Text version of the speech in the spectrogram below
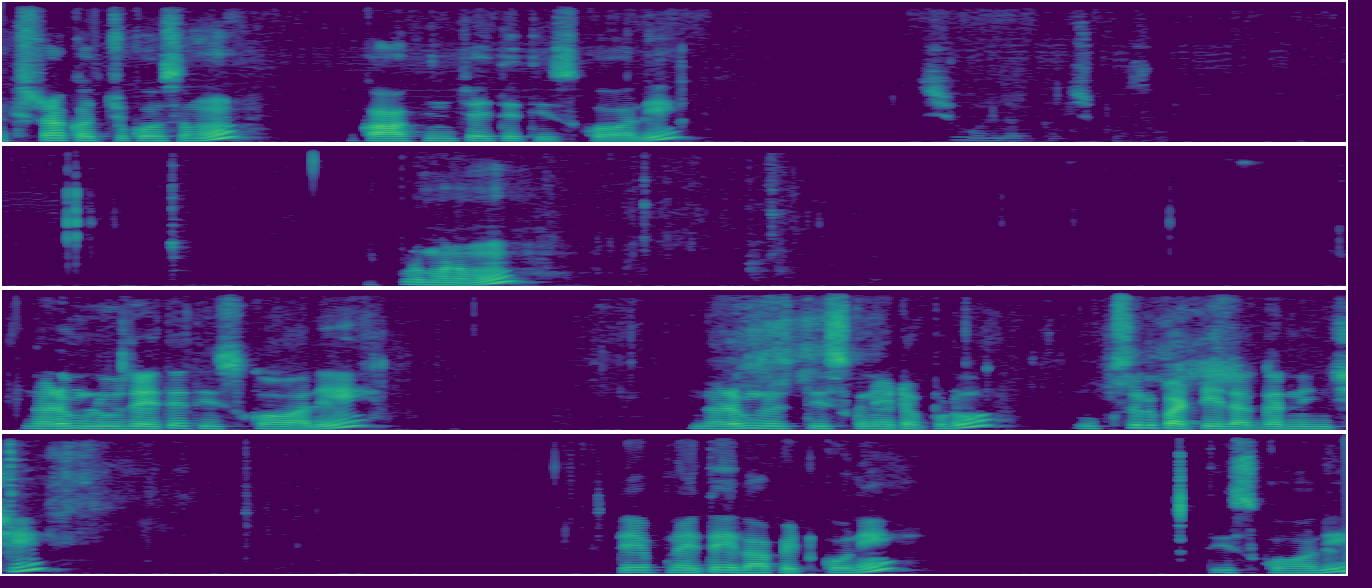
ఎక్స్ట్రా ఖర్చు కోసము ఒక హాఫ్ ఇంచ్ అయితే తీసుకోవాలి. ఇప్పుడు మనము నడుం లూజ్ అయితే తీసుకోవాలి. నడుం లూజ్ తీసుకునేటప్పుడు ఉక్సులు పట్టి దగ్గర నుంచి టేప్ని అయితే ఇలా పెట్టుకొని తీసుకోవాలి.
